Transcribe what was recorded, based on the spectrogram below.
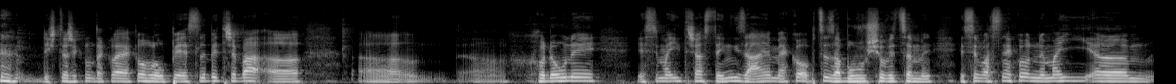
když to řeknu takhle jako hloupě, jestli by třeba uh, uh, uh, chodouny jestli mají třeba stejný zájem jako obce za Bohušovicemi, jestli vlastně jako nemají um,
